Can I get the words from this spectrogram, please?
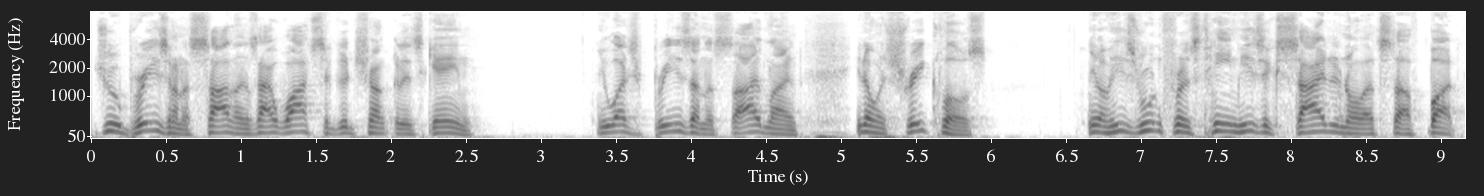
Drew Brees on the sidelines, I watched a good chunk of this game. You watch Brees on the sideline, you know, in street clothes. You know, he's rooting for his team. He's excited and all that stuff, but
